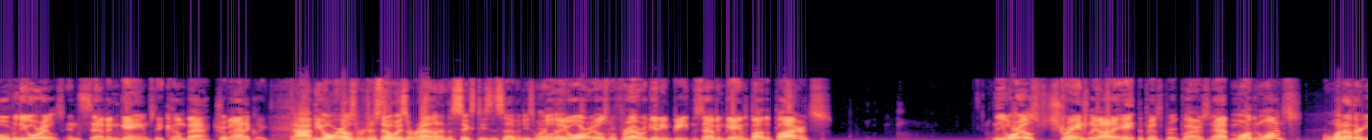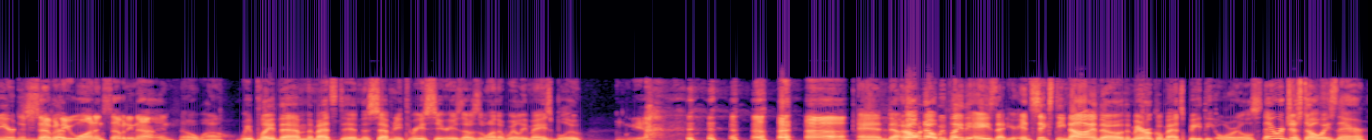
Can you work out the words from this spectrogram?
over the Orioles in seven games. They come back dramatically. God, the Orioles were just always around in the 60s and 70s, weren't they? Well, they? the Orioles were forever getting beaten seven games by the Pirates. The Orioles strangely ought to hate the Pittsburgh Pirates. It happened more than once. what other year did you do that? 71 and 79. Oh, wow. We played them, the Mets did, in the 73 series. That was the one that Willie Mays blew. Yeah. And, uh, oh, no, we played the A's that year. In 69, though, the Miracle Mets beat the Orioles. They were just always there.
